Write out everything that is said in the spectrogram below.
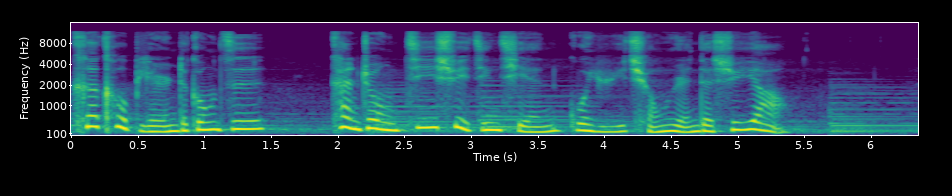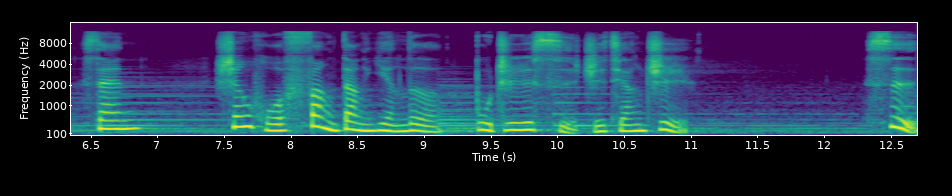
克扣别人的工资，看重积蓄金钱过于穷人的需要；三、生活放荡宴乐，不知死之将至。四、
